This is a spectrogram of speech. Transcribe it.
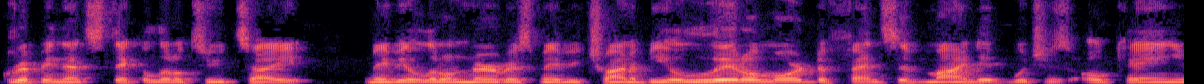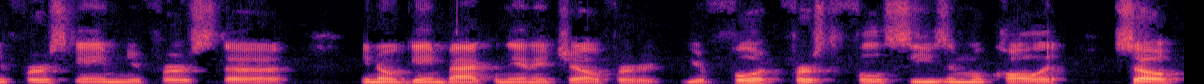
gripping that stick a little too tight, maybe a little nervous, maybe trying to be a little more defensive minded, which is okay in your first game, in your first, uh, you know, game back in the NHL for your full, first full season, we'll call it. So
